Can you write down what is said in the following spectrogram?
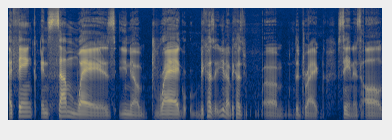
I think in some ways, you know, drag because you know, because um the drag scene is all,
